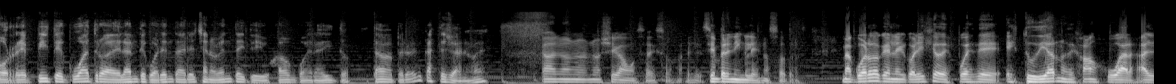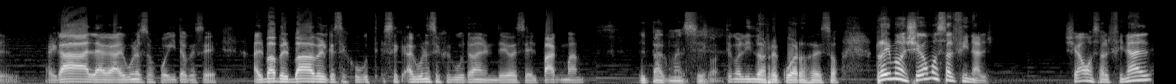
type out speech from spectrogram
o repite 4 adelante 40 derecha 90 y te dibujaba un cuadradito. Estaba, pero en castellano, ¿eh? Ah, no, no, no llegamos a eso. Siempre en inglés nosotros. Me acuerdo que en el colegio, después de estudiar, nos dejaban jugar al, al Galaga, algunos de esos jueguitos que se. al Bubble Bubble, que se, algunos se ejecutaban en DOS, el Pac-Man. El Pac-Man, sí. Tengo, lindos recuerdos de eso. Raymond, llegamos al final. Llegamos al final.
